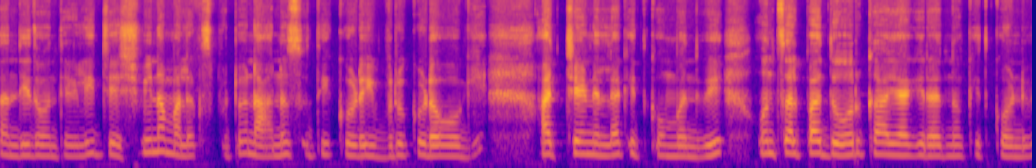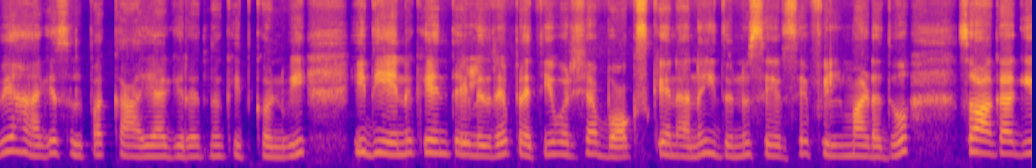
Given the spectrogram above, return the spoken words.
ತಂದಿದ್ದು ಅಂತ ಹೇಳಿ ಜಶ್ವಿನ ಮಲಗಿಸ್ಬಿಟ್ಟು ನಾನು ಸುದ್ದಿ ಕೂಡ ಇಬ್ಬರು ಕೂಡ ಹೋಗಿ ಅಚ್ಚೆಣ್ಣೆಲ್ಲ ಕಿತ್ಕೊಂಡ್ಬಂದ್ವಿ ಒಂದು ಸ್ವಲ್ಪ ದೋರ್ ಕಾಯಾಗಿರೋದನ್ನೂ ಕಿತ್ಕೊಂಡ್ವಿ, ಹಾಗೆ ಸ್ವಲ್ಪ ಕಾಯಾಗಿರೋದನ್ನು ಕಿತ್ಕೊಂಡ್ವಿ. ಇದು ಏನಕ್ಕೆ ಅಂತ ಹೇಳಿದ್ರೆ ಪ್ರತಿ ವರ್ಷ ಬಾಕ್ಸ್ಗೆ ನಾನು ಇದನ್ನು ಸೇರಿಸಿ ಫಿಲ್ ಮಾಡೋದು. ಸೊ ಹಾಗಾಗಿ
